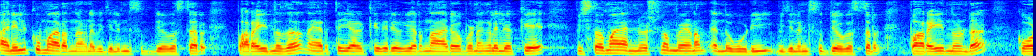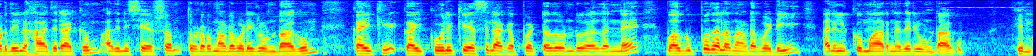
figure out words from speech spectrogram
അനിൽകുമാർ എന്നാണ് വിജിലൻസ് ഉദ്യോഗസ്ഥർ പറയുന്നത്. നേരത്തെ ഇയാൾക്കെതിരെ ഉയർന്ന ആരോപണങ്ങളിലൊക്കെ വിശദമായ അന്വേഷണം വേണം എന്നുകൂടി വിജിലൻസ് ഉദ്യോഗസ്ഥർ പറയുന്നുണ്ട്. കോടതിയിൽ ഹാജരാക്കും. അതിനുശേഷം തുടർ നടപടികൾ ഉണ്ടാകും. കൈക്ക് കൈക്കൂലി കേസിൽ അകപ്പെട്ടതുകൊണ്ട് തന്നെ വകുപ്പ് തല നടപടി അനിൽകുമാറിനെതിരെ ഉണ്ടാകും. ഹിമ.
